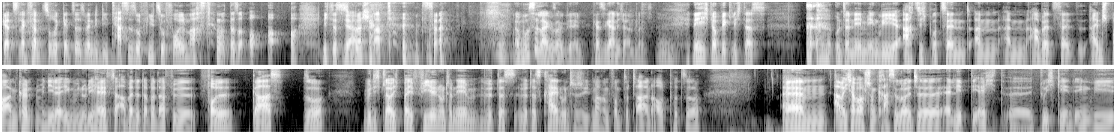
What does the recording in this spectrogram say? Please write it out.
ganz langsam zurück, kennst du das, wenn du die Tasse so viel zu voll machst und das oh, oh, oh, nicht, dass es Ja. überschwappt? So. Da musst du langsam gehen. Kannst du gar nicht anders. Nee, ich glaube wirklich, dass Unternehmen irgendwie 80% an, an Arbeitszeit einsparen könnten, wenn jeder irgendwie nur die Hälfte arbeitet, aber dafür Vollgas, so, würde ich, glaube ich, bei vielen Unternehmen wird das, wird das keinen Unterschied machen vom totalen Output, so. Ähm, aber ich habe auch schon krasse Leute erlebt, die echt äh, durchgehend irgendwie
